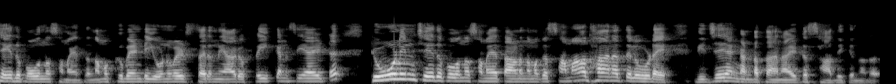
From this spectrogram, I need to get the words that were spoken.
ചെയ്തു പോകുന്ന സമയത്ത് നമുക്ക് വേണ്ടി യൂണിവേഴ്സ് തരുന്ന ആ ഒരു ഫ്രീക്വൻസി ആയിട്ട് ട്യൂൺ ഇൻ ചെയ്തു പോകുന്ന സമയത്താണ് നമുക്ക് സമാധാനത്തിലൂടെ വിജയം കണ്ടെത്താനായിട്ട് സാധിക്കുന്നത്.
